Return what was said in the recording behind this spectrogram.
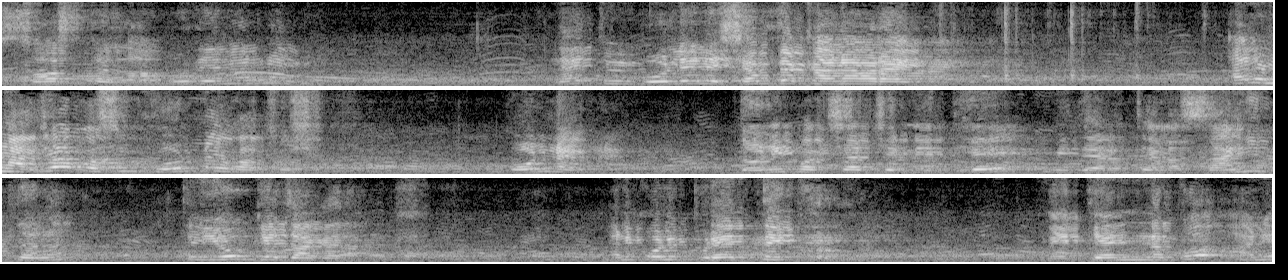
स्वास्थ्य लागू देणार नाही. नाही तुम्ही बोललेले शब्द कानावर आहेत. आणि माझ्यापासून कोण नाही वाचू शकत? कोण नाही? दोन्ही पक्षाचे नेते विद्यार्थ्यांना सांगितलं ना ते योग्य जागा आणि कोणी प्रयत्नही करू नये. नेत्यांनी नको आणि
